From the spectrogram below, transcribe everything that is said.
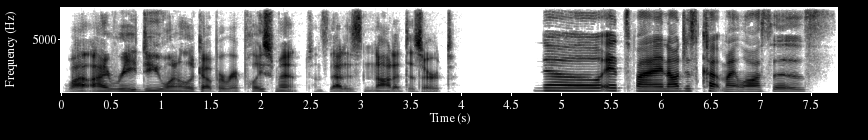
while I read, do you want to look up a replacement since that is not a dessert? No, it's fine. I'll just cut my losses.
